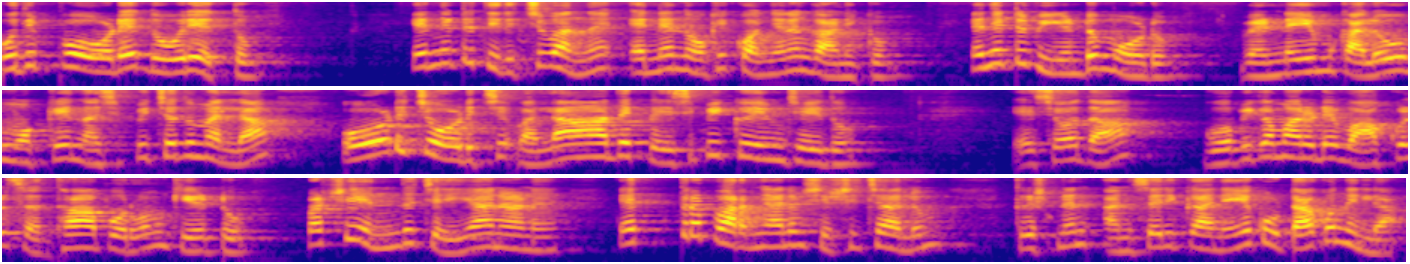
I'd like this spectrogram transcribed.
കുതിപ്പോടെ ദൂരെ എത്തും. എന്നിട്ട് തിരിച്ചു വന്ന് എന്നെ നോക്കി കൊഞ്ഞനം കാണിക്കും. എന്നിട്ട് വീണ്ടും ഓടും. വെണ്ണയും കലവുമൊക്കെ നശിപ്പിച്ചതുമല്ല ഓടിച്ചോടിച്ച് വല്ലാതെ ക്ലേശിപ്പിക്കുകയും ചെയ്തു. യശോദ ഗോപികമാരുടെ വാക്കുകൾ ശ്രദ്ധാപൂർവം കേട്ടു. പക്ഷേ എന്ത് ചെയ്യാനാണ്? എത്ര പറഞ്ഞാലും ശിക്ഷിച്ചാലും കൃഷ്ണൻ അനുസരിക്കാനേ കൂട്ടാക്കുന്നില്ല.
